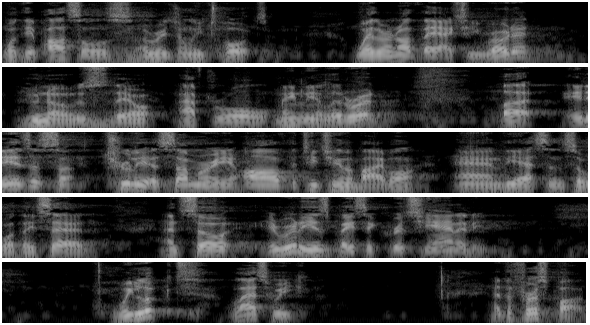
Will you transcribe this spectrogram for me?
what the apostles originally taught. Whether or not they actually wrote it, who knows? They're, after all, mainly illiterate. But it is a, truly a summary of the teaching of the Bible and the essence of what they said. And so it really is basic Christianity. We looked last week at the first part.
